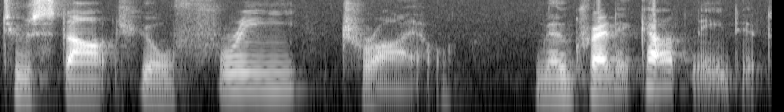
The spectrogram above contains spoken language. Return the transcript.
to start your free trial. No credit card needed.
